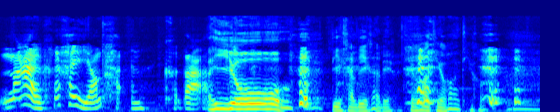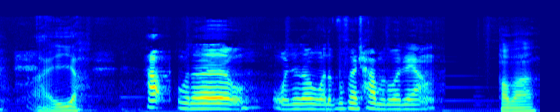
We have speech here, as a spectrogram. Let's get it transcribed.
那可还有阳台呢，可大了哎。呦，厉害厉害厉害，挺好挺好挺好。哎呀，好，我的我觉得我的部分差不多这样了。好吧。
